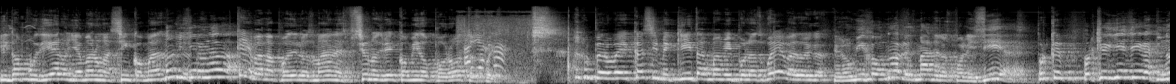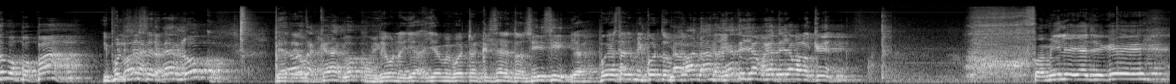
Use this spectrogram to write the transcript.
Y no pudieron, llamaron a cinco más. No dijeron nada. ¿Qué van a poder los manes? Si uno es bien comido por otros, pues. Pero ve, casi me quitan, mami, por las huevas, oiga. Pero mijo, no hables más de los policías. ¿Por qué? Porque hoy ya llega tu nuevo papá. ¿Y policía Te vas a será? quedar loco. Ya, Te de vas una. a quedar loco, De mijo. una, ya, ya me voy a tranquilizar entonces. Sí, sí. Ya. Voy a estar en mi cuarto. Ya, me va, ya te llamo, ya te llamo lo que. Familia, ya llegué.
